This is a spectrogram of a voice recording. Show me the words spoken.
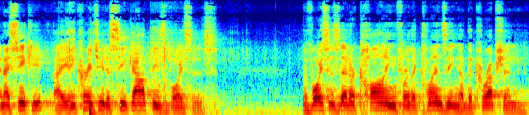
And I seek you, I encourage you to seek out these voices. The voices that are calling for the cleansing of the corruption.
